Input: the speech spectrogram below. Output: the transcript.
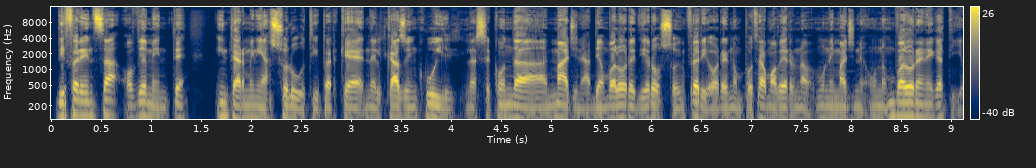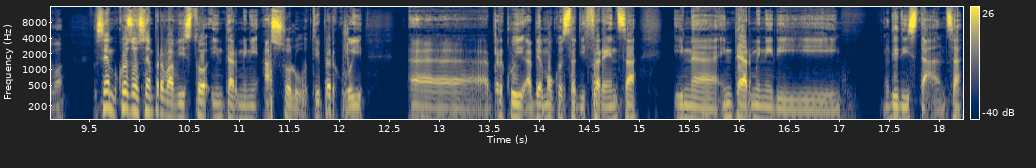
Differenza ovviamente in termini assoluti, perché nel caso in cui la seconda immagine abbia un valore di rosso inferiore non potremo avere una, un, un valore negativo. Sem- questo sempre va visto in termini assoluti, per cui eh, per cui abbiamo questa differenza in, in termini di, di, distanza.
